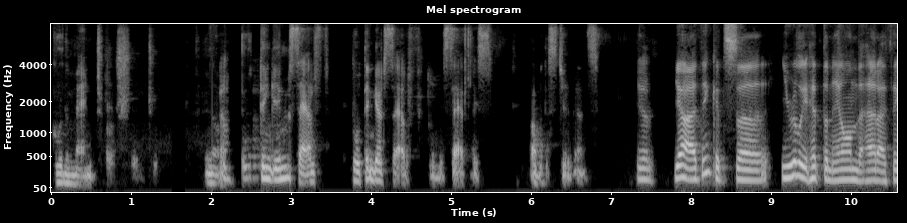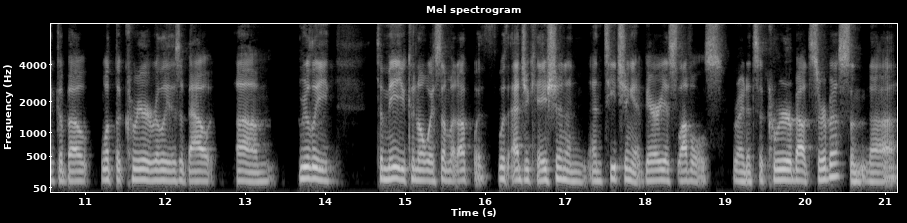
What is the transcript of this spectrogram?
good mentor should do you know yeah. putting himself putting herself to the service of the students. Yeah. Yeah i think it's uh you really hit the nail on the head i think about what the career really is about. Um really to me you can always sum it up with with education and and teaching at various levels right? It's a career about service and uh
